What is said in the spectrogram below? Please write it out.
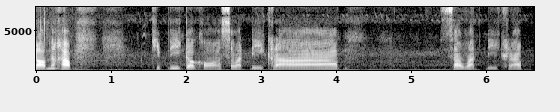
รอบนะครับ คลิปนี้ก็ขอสวัสดีครับ สวัสดีครับ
